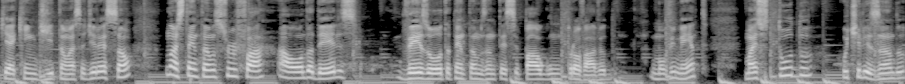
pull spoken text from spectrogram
que é quem ditam essa direção, nós tentamos surfar a onda deles, vez ou outra tentamos antecipar algum provável movimento, mas tudo utilizando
